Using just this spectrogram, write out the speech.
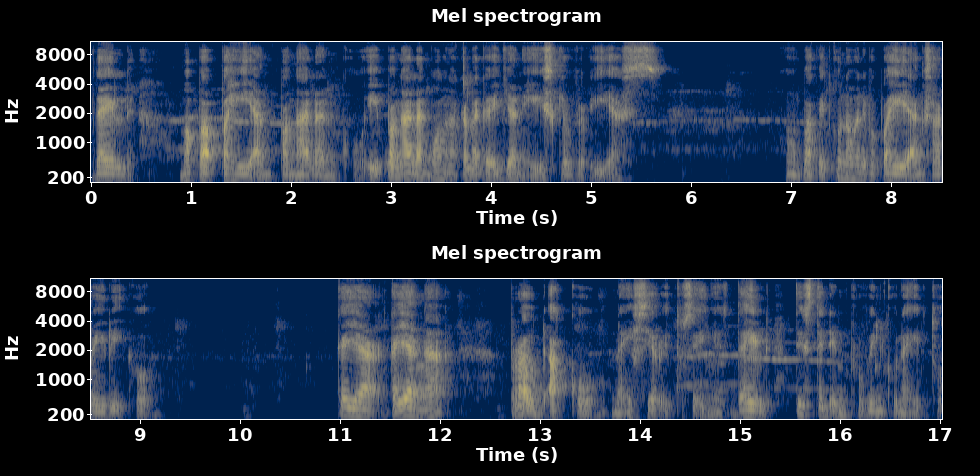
Dahil mapapahiya ang pangalan ko. Eh, pangalan ko ang nakalagay dyan is Claverias. Oh, bakit ko naman ipapahiya ang sarili ko? Kaya, kaya nga, proud ako na i-share ito sa inyo dahil tested and proven ko na ito.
